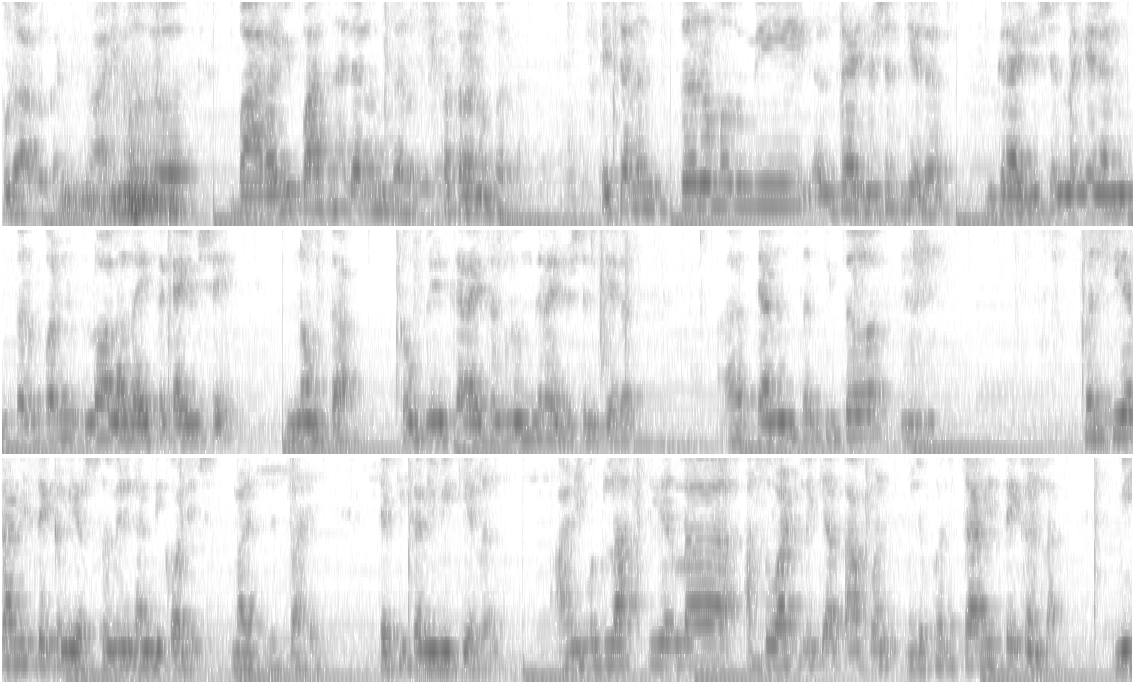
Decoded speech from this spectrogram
पुढं आलो कंटिन्यू आणि मग बारावी पास झाल्यानंतर सतरा नंबरला. त्याच्यानंतर मग मी ग्रॅज्युएशन केलं. ग्रॅज्युएशनला गेल्यानंतर पण लॉला जायचं काही विषय नव्हता. कंप्लीट करायचं म्हणून ग्रॅज्युएशन केलं. त्यानंतर तिथं फर्स्ट इयर आणि second year Sameer Gandhi college माळसरीचं आहे. त्या ठिकाणी मी केलं. आणि मग लास्ट इयरला असं वाटलं की आता आपण म्हणजे फर्स्ट आणि सेकंडला मी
